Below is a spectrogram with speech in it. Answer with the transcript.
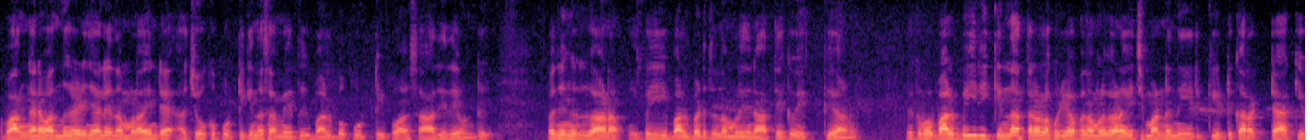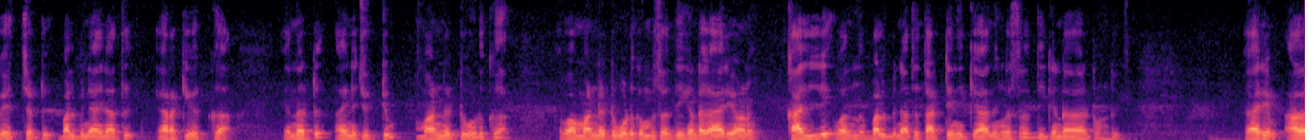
അപ്പോൾ അങ്ങനെ വന്നു കഴിഞ്ഞാൽ നമ്മളതിന്റെ ആ ചോക്ക് പൊട്ടിക്കുന്ന സമയത്ത് ബൾബ് പൊട്ടിപ്പോകാൻ സാധ്യതയുണ്ട്. ഇപ്പോൾ നിങ്ങൾക്ക് കാണാം. ഇപ്പോൾ ഈ ബൾബ് എടുത്ത് നമ്മൾ ഇതിനകത്തേക്ക് വെക്കുകയാണ്. വെക്കുമ്പോൾ ബൾബ് ഇരിക്കുന്ന അത്രയുള്ള കുഴി. അപ്പോൾ നമ്മൾ വേണമെങ്കിൽ വെച്ച് മണ്ണ് നീക്കിയിട്ട് കറക്റ്റാക്കി വെച്ചിട്ട് ബൾബിനെ അതിനകത്ത് ഇറക്കി വെക്കുക. എന്നിട്ട് അതിന് ചുറ്റും മണ്ണിട്ട് കൊടുക്കുക. അപ്പോൾ ആ മണ്ണിട്ട് കൊടുക്കുമ്പോൾ ശ്രദ്ധിക്കേണ്ട കാര്യമാണ്. കല്ല് വന്ന് ബൾബിനകത്ത് തട്ടി നിൽക്കാതെ നിങ്ങൾ ശ്രദ്ധിക്കേണ്ടതായിട്ടുണ്ട്. കാര്യം അത്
